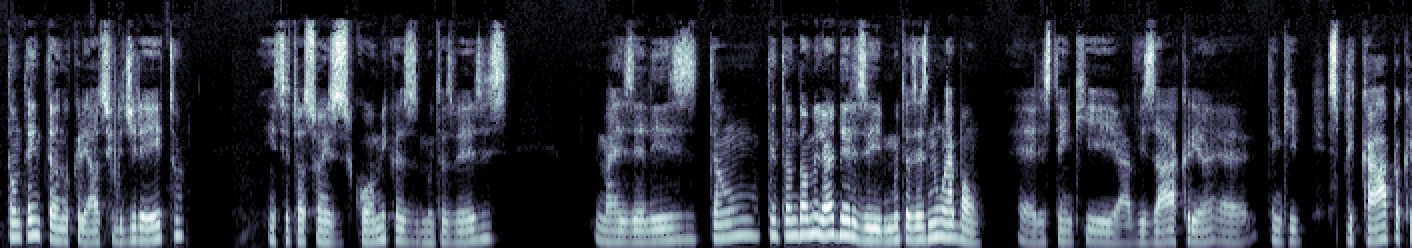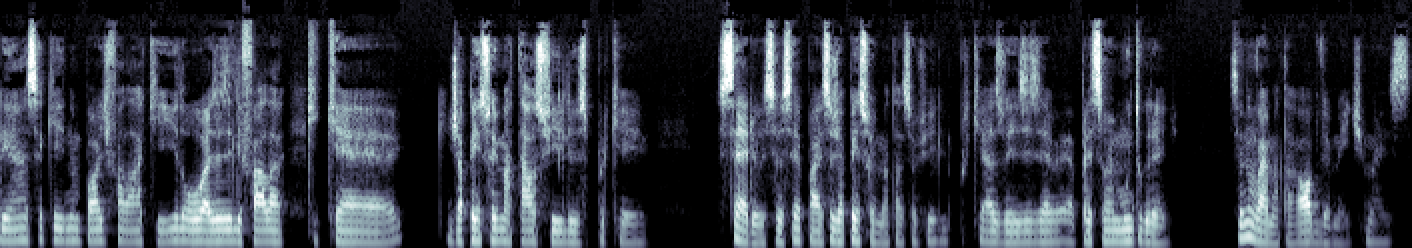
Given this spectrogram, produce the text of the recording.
estão tentando criar os filhos direito, em situações cômicas, muitas vezes, mas eles estão tentando dar o melhor deles e muitas vezes não é bom. É, eles têm que avisar a criança, é, tem que explicar para a criança que não pode falar aquilo, ou às vezes ele fala que quer, que já pensou em matar os filhos, porque sério, se você é pai, você já pensou em matar seu filho, porque às vezes é, a pressão é muito grande. Você não vai matar, obviamente, mas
